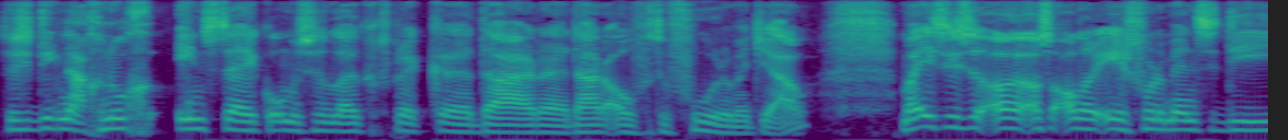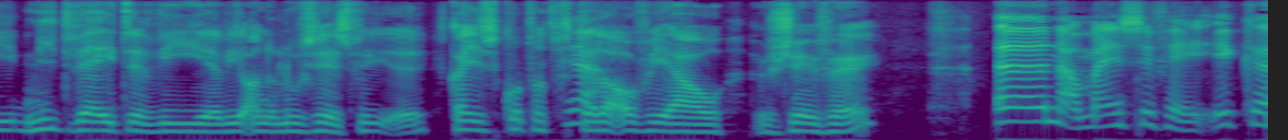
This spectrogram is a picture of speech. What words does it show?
Dus ik denk, nou, genoeg insteken om eens een leuk gesprek uh, daar, daarover te voeren met jou. Maar is als allereerst voor de mensen die niet weten wie wie Anneloes is. Kan je eens kort wat vertellen over jouw cv? Nou, mijn cv. Ik uh,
